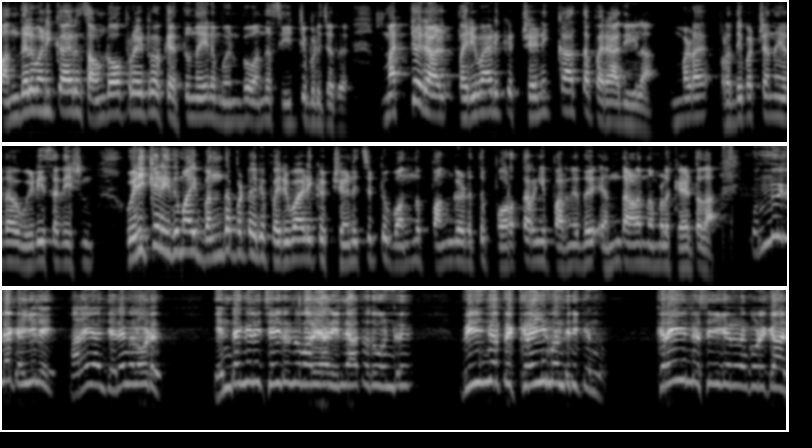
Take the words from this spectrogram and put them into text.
പന്തൽ പണിക്കാരും സൗണ്ട് ഓപ്പറേറ്ററും ഒക്കെ എത്തുന്നതിന് മുൻപ് വന്ന് സീറ്റ് പിടിച്ചത്. മറ്റൊരാൾ പരിപാടിക്ക് ക്ഷണിക്കാത്ത പരാതിയിലാണ് നമ്മുടെ പ്രതിപക്ഷ നേതാവ് വി ഡി സതീശൻ ഒരിക്കൽ ഇതുമായി ബന്ധപ്പെട്ട ഒരു പരിപാടിക്ക് ക്ഷണിച്ചിട്ട് വന്ന് പങ്കെടുത്ത് പുറത്തിറങ്ങി പറഞ്ഞത് എന്താണെന്ന് നമ്മൾ കേട്ടതാ. ഒന്നുമില്ല കയ്യിൽ. പറയാൻ ജനങ്ങളോട് എന്തെങ്കിലും ചെയ്തെന്ന് പറയാൻ ഇല്ലാത്തത് കൊണ്ട് വിഴിഞ്ഞത്ത് ക്രെയിൻ വന്നിരിക്കുന്നു. ക്രെയിന് സ്വീകരണം കൊടുക്കാൻ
